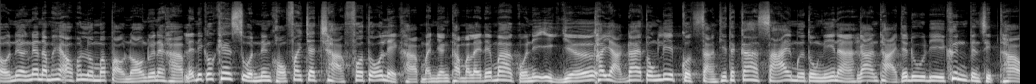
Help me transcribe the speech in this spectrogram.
ต่อเนื่องแนะนำให้เอาพัดลมมาเป่าน้องด้วยนะครับ และนี่ก็แค่ส่วนหนึ่งของไฟจัดฉากโฟโตโอเลกครับ มันยังทำอะไรได้มากกว่านี้อีกเยอะ ถ้าอยากได้ต้องรีบกดสั่งที่ตะกร้าซ้ายมือตรงนี้นะ งานถ่ายจะดูดีขึ้นเป็น 10 เท่า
